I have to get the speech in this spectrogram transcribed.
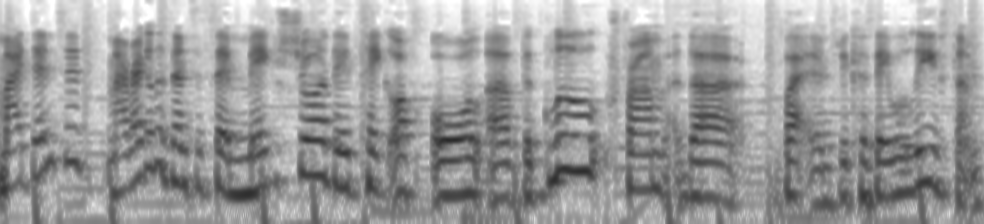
My dentist, my regular dentist said make sure they take off all of the glue from the buttons because they will leave some.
